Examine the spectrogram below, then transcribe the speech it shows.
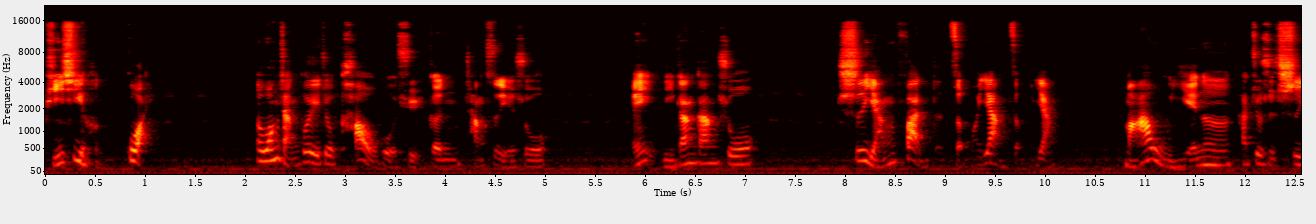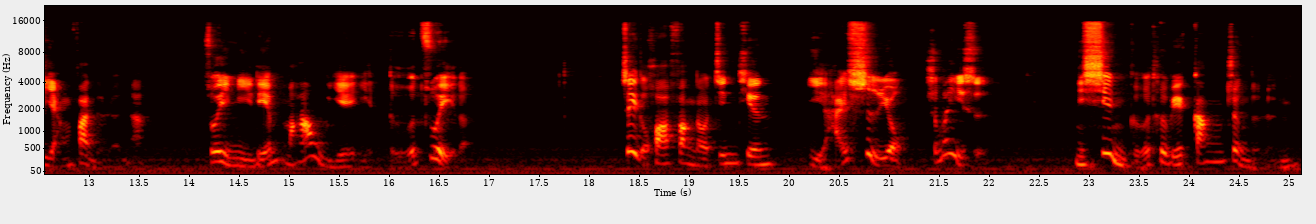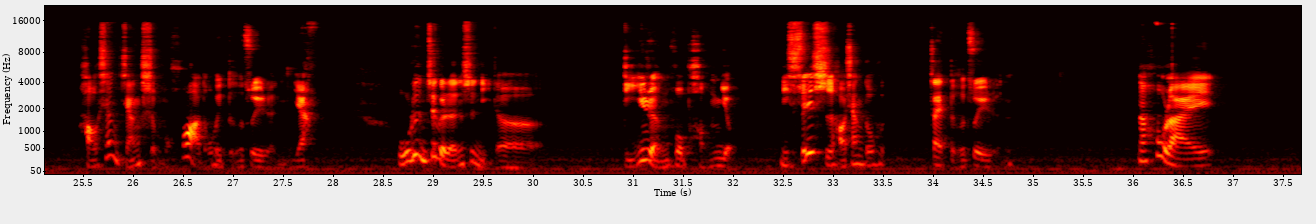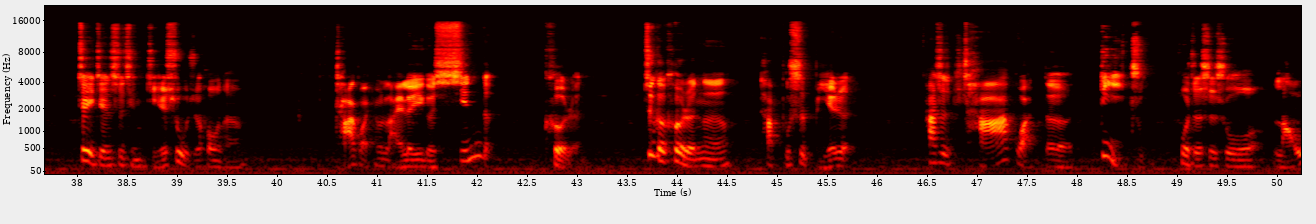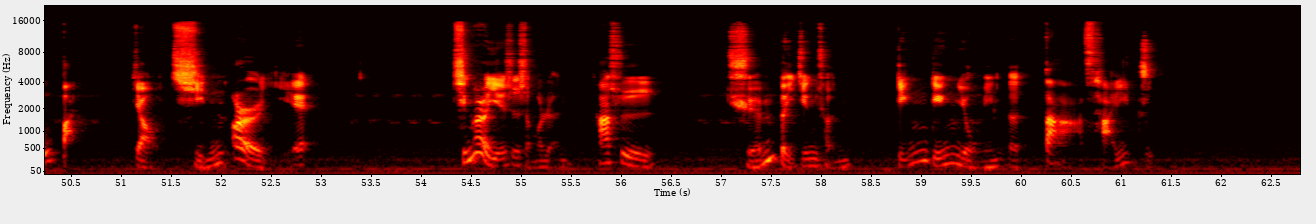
脾气很怪。”那王掌柜就靠过去跟常四爷说：“哎，你刚刚说吃洋饭的怎么样？怎么样？马五爷呢？他就是吃洋饭的人啊，所以你连马五爷也得罪了。”这个话放到今天也还适用，什么意思？你性格特别刚正的人，好像讲什么话都会得罪人一样。无论这个人是你的敌人或朋友，你随时好像都会在得罪人。那后来这件事情结束之后呢，茶馆又来了一个新的客人。这个客人呢，他不是别人，他是茶馆的。地主或者是说老板叫秦二爷。秦二爷是什么人？他是全北京城鼎鼎有名的大财主。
